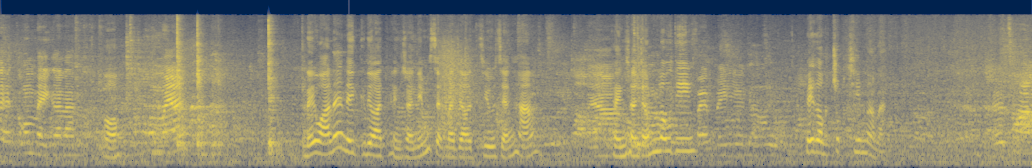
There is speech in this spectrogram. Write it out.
食到味㗎啦，哦，係咪啊？你話咧，你你話平常點食咪就照整下，係啊。平常就咁撈啲，俾俾啲俾個竹籤係咪？你啦，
